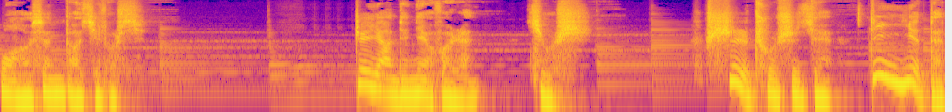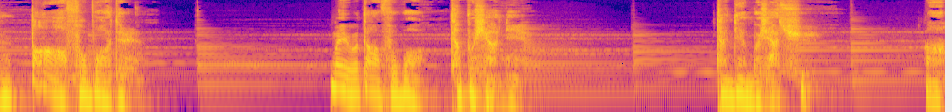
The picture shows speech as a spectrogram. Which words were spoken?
往生到极乐世界。这样的念佛人，就是世出世间第一等大福报的人。没有大福报，他不想念，他念不下去。啊，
